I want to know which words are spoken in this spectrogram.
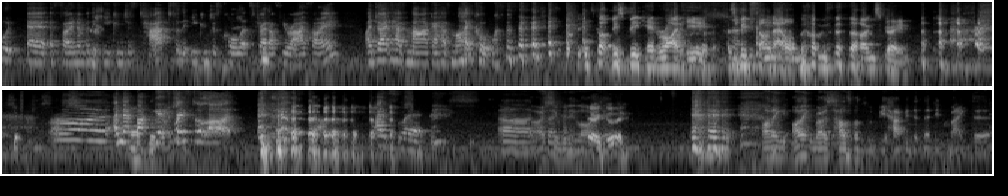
put a, a phone number that you can just tap so that you can just call it straight off your iPhone. I don't have Mark. I have Michael. it's got this big head right here. There's a big thumbnail on the, home screen. oh, and that Oh, button gets gosh. pressed a lot. I swear. Oh, oh I it's so actually really funny. like Very it. good. I think I think most husbands would be happy that they didn't make the,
